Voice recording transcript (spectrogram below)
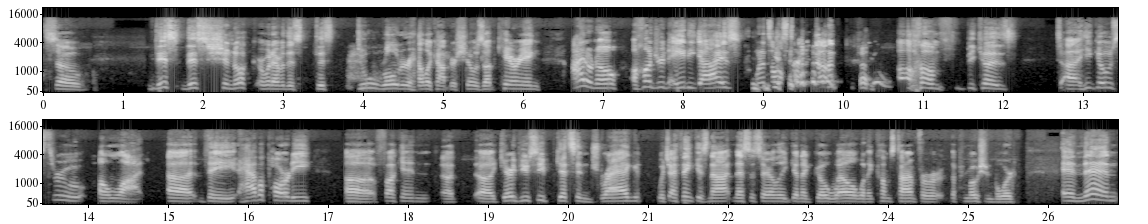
so this this Chinook or whatever this this dual rotor helicopter shows up carrying I don't know 180 guys when it's all said and done, um, because uh, he goes through a lot. Uh, they have a party. Uh, fucking uh, uh, Gary Busey gets in drag, which I think is not necessarily going to go well when it comes time for the promotion board. And then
